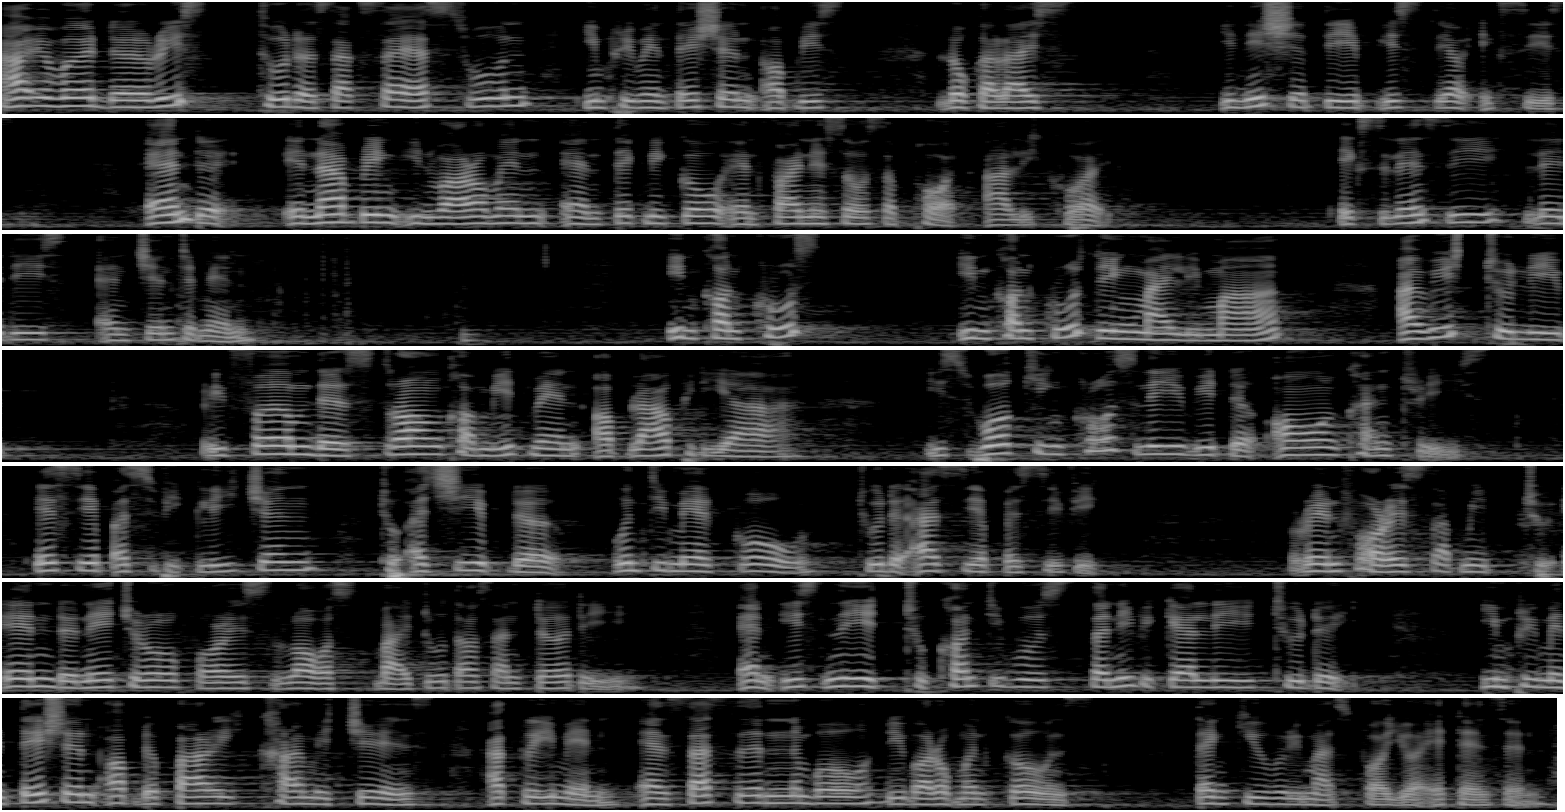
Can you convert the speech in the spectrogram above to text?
However, the risk to the successful implementation of this localized initiative is still exists, and the enabling environment and technical and financial support are required. Excellency, ladies and gentlemen, in, conclus- in concluding my remark, I wish to re- reaffirm the strong commitment of Lao PDR is working closely with the all countries, Asia Pacific region to achieve the ultimate goal to the Asia Pacific Rainforest Summit to end the natural forest loss by 2030 and its need to contribute significantly to the implementation of the Paris Climate Change Agreement and Sustainable Development Goals. Thank you very much for your attention.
